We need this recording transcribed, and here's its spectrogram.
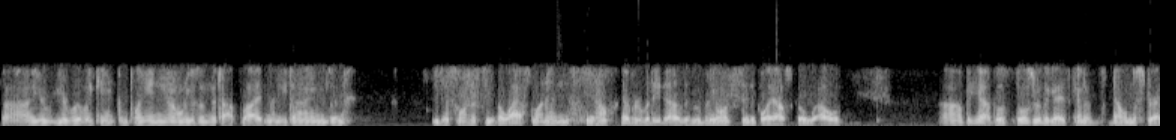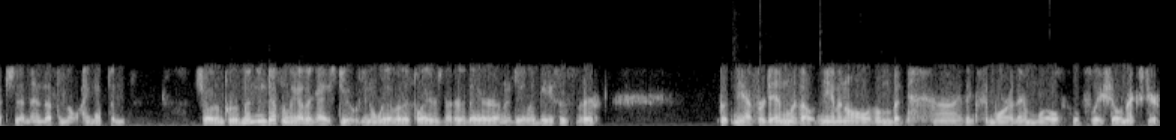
Uh, you you really can't complain. You know, he was in the top five many times, and you just want to see the last one. And you know, everybody does. Everybody wants to see the playoffs go well. Uh, but yeah, those those were the guys kind of down the stretch that ended up in the lineup and showed improvement, and definitely other guys too. You know, we have other players that are there on a daily basis that are putting the effort in without naming all of them. But uh, I think some more of them will hopefully show next year.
